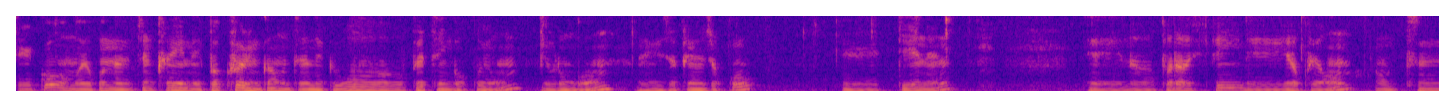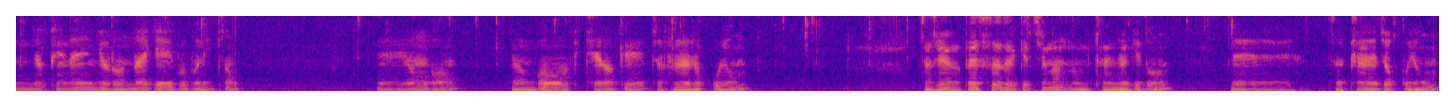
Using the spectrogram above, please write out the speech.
그리고, 뭐, 요거는 젠크인의 버클인가? 아무튼, 네, 그거 벨트인 것 같고요. 요런 거, 네, 잡혀해줬고, 네, 뒤에는, 네, 나 보다시피 네 이렇고요. 아무튼 옆에는 이런 날개 부분 있죠? 네, 이런 거, 이런 거 디테일하게 자 들려줬고요. 사실 뺄 수도 있겠지만 아무튼 여기도 네 잡혀줬고요.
